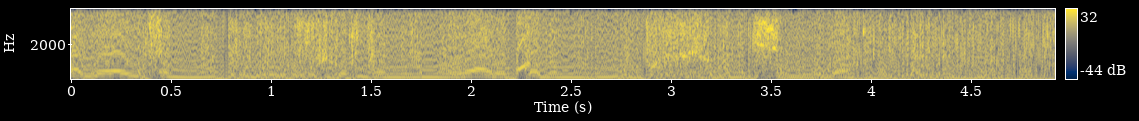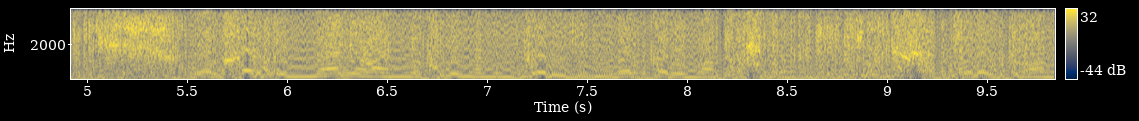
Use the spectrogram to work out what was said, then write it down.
هذا لا يسمى خفا من مغالب قدمه. نفس المدافع والخرق المانع أن يكون منفرجا يظهر ما تحته حتى لو كان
